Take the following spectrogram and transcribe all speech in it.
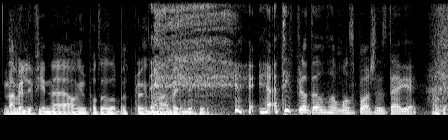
Den er veldig fin. Jeg angrer på at jeg sa buttplug. Den er veldig fin. jeg tipper at Jan Thomas bare syns det er gøy.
